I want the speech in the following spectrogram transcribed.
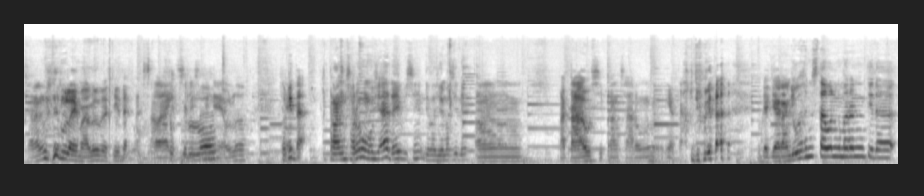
sekarang udah mulai malu berarti udah kerasa lah gitu ya Allah Tapi Ternyata, perang sarung masih ada ya biasanya di masjid-masjid ya. nggak tahu sih perang sarung nggak tahu juga udah jarang juga kan setahun kemarin tidak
